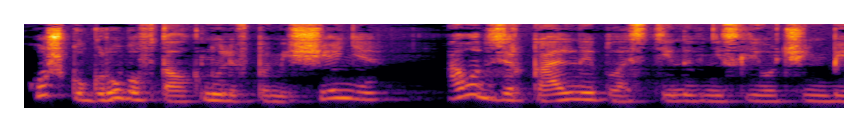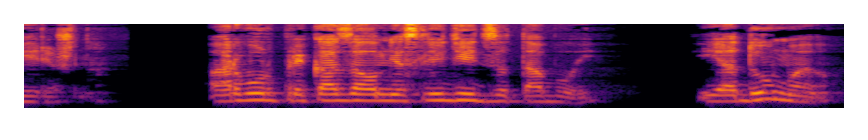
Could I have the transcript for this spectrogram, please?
Кошку грубо втолкнули в помещение, а вот зеркальные пластины внесли очень бережно. «Арвур приказал мне следить за тобой. Я думаю...»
